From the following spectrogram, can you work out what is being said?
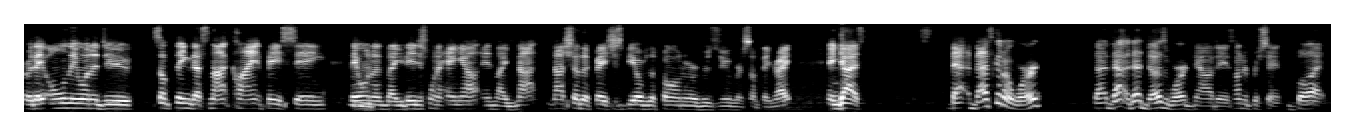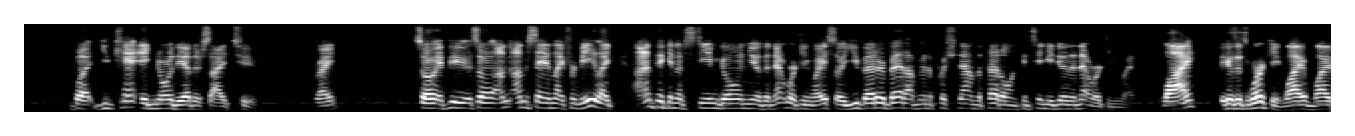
or they only want to do something that's not client facing they mm-hmm. want to like they just want to hang out and like not not show their face, just be over the phone or over Zoom or something, right? And guys, that that's gonna work. That that that does work nowadays, hundred percent. But but you can't ignore the other side too, right? So if you, so I'm, I'm saying like for me, like I'm picking up steam going, you know, the networking way. So you better bet I'm going to push down the pedal and continue doing the networking way. Why? Because it's working. Why, why,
